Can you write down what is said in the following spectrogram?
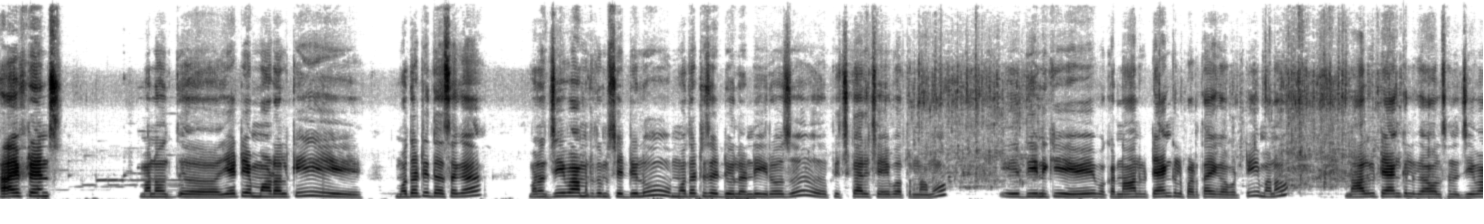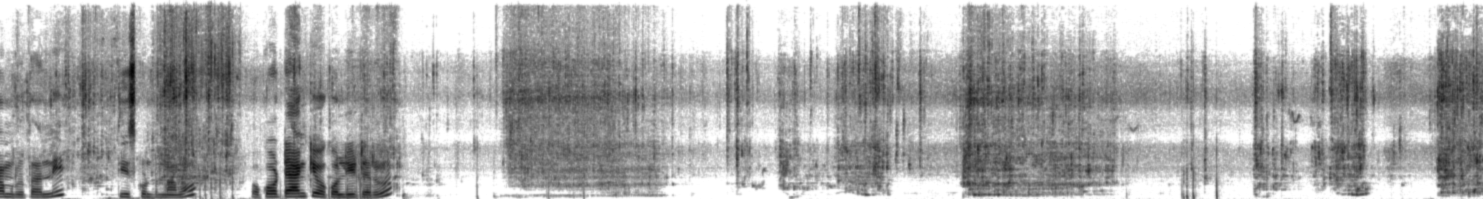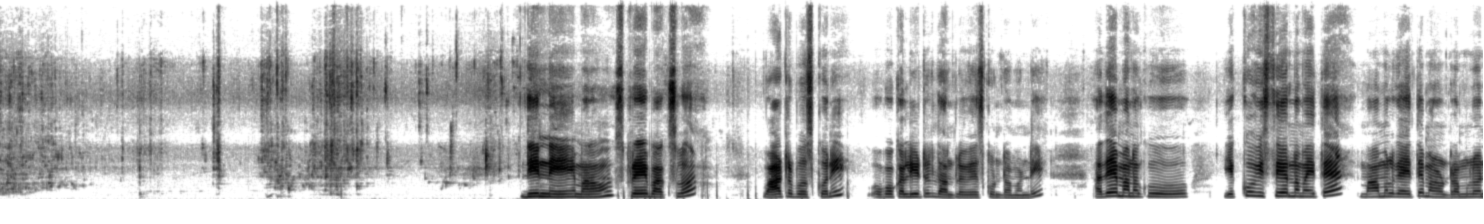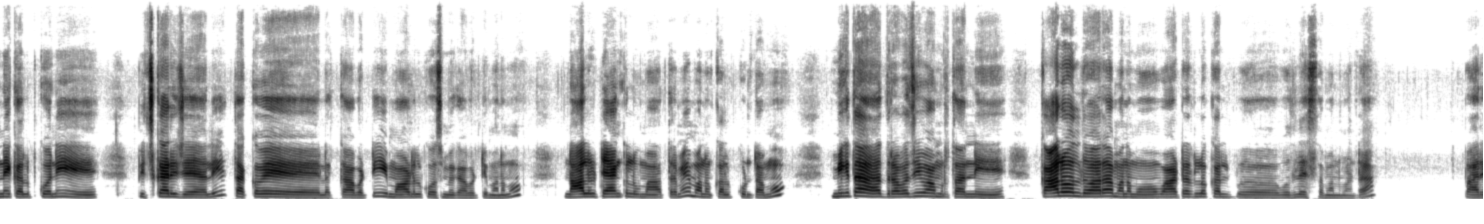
Hi friends. మనం ATM మోడల్కి మొదటి దశగా మన జీవామృతం షెడ్యూలు మొదటి షెడ్యూల్ అండి. ఈరోజు పిచికారీ చేయబోతున్నాము. దీనికి ఒక నాలుగు ట్యాంకులు పడతాయి కాబట్టి మనం నాలుగు ట్యాంకులు కావాల్సిన జీవామృతాన్ని తీసుకుంటున్నాము. ఒక్కో ట్యాంక్కి ఒక్కో లీటరు. దీన్ని మనం స్ప్రే బాక్స్లో వాటర్ పోసుకొని ఒక్కొక్క లీటర్ దాంట్లో వేసుకుంటామండి. అదే మనకు ఎక్కువ విస్తీర్ణం అయితే మామూలుగా అయితే మనం డ్రమ్లోనే కలుపుకొని పిచికారీ చేయాలి. తక్కువే కాబట్టి ఈ మోడల్ కోసమే కాబట్టి మనము నాలుగు ట్యాంకులు మాత్రమే మనం కలుపుకుంటాము. మిగతా ద్రవజీవామృతాన్ని కాలువల ద్వారా మనము వాటర్లో కలిపి వదిలేస్తామన్నమాట. పారి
